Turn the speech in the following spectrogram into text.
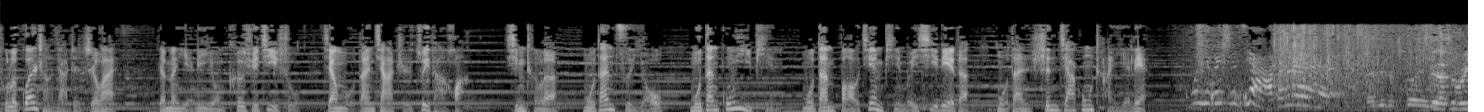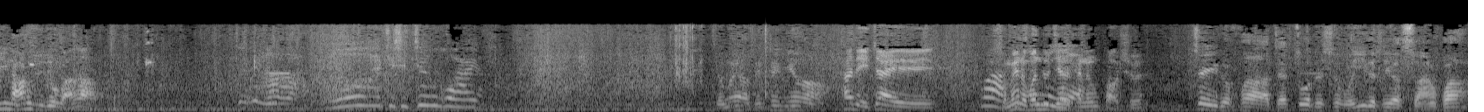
除了观赏价值之外，人们也利用科学技术将牡丹价值最大化。形成了牡丹籽油、牡丹工艺品、牡丹保健品为系列的牡丹深加工产业链。我以为是假的嘞。这个是不是一拿出去就完了？哇，这是真花呀！怎么样？很震惊啊！它得在什么样的温度下才能保持？这个花在做的时候，一个是要酸花，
